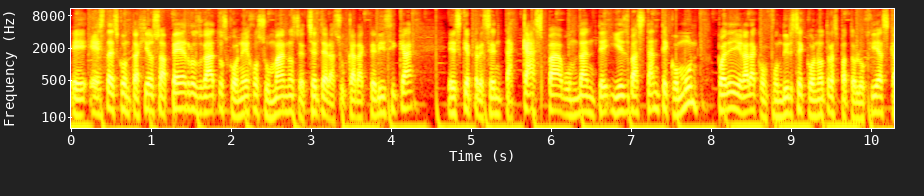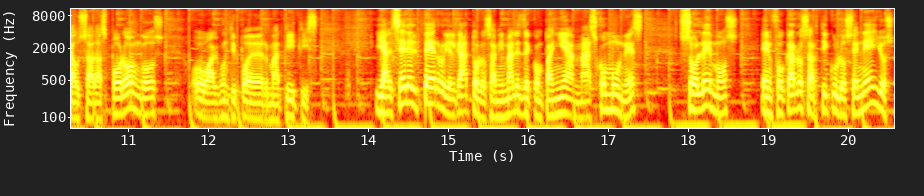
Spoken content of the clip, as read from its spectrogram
Eh, esta es contagiosa a perros, gatos, conejos, humanos, etc. Su característica es que presenta caspa abundante y es bastante común. Puede llegar a confundirse con otras patologías causadas por hongos o algún tipo de dermatitis. Y al ser el perro y el gato los animales de compañía más comunes, solemos enfocar los artículos en ellos,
